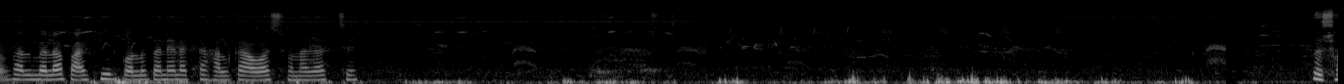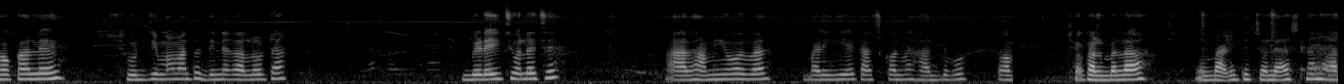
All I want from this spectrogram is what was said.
সকালবেলা পাখির কলতানের একটা হালকা আওয়াজ শোনা যাচ্ছে। তো সকালে সূর্যি মামা তো দিনের আলোটা বেড়েই চলেছে, আর আমিও এবার বাড়ি গিয়ে কাজকর্মে হাত দেবো। তো সকালবেলা বাড়িতে চলে আসলাম, আর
